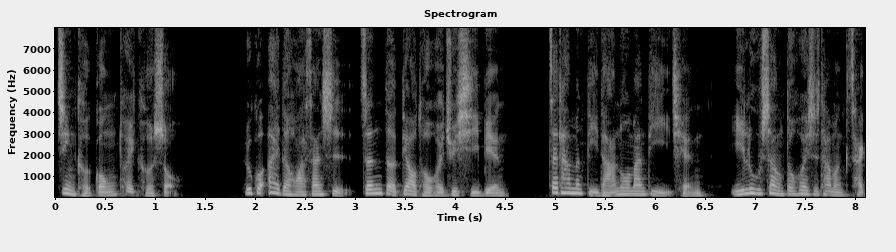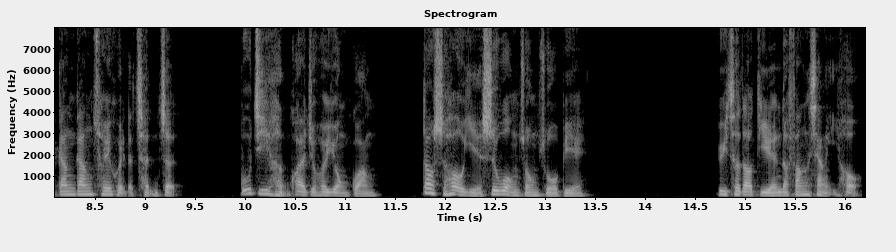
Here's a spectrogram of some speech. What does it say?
进可攻，退可守。如果爱德华三世真的掉头回去西边，在他们抵达诺曼底以前，一路上都会是他们才刚刚摧毁的城镇，补给很快就会用光，到时候也是瓮中捉鳖。预测到敌人的方向以后，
